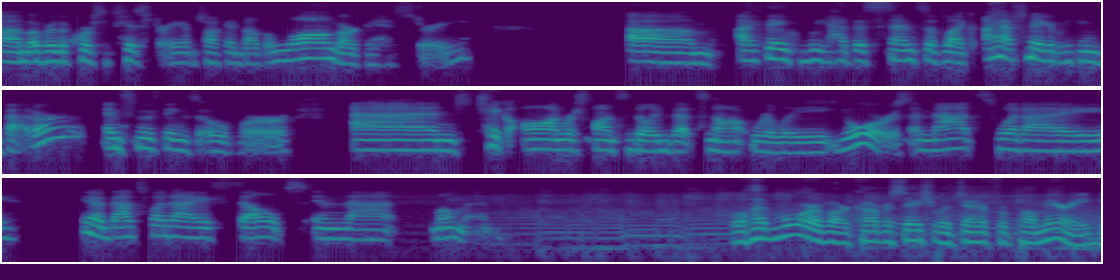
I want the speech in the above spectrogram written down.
um, over the course of history i'm talking about the long arc of history um, I think we had this sense of like, I have to make everything better and smooth things over and take on responsibility that's not really yours. And that's what i you know that's what i felt in that moment. We'll have more of our conversation with jennifer palmieri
